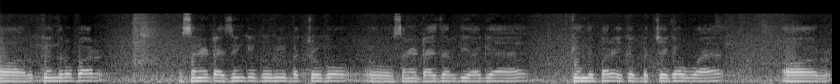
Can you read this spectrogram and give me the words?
और केंद्रों पर सैनिटाइजिंग की पूरी बच्चों को सैनिटाइज़र दिया गया है। केंद्र पर एक एक बच्चे का हुआ है और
